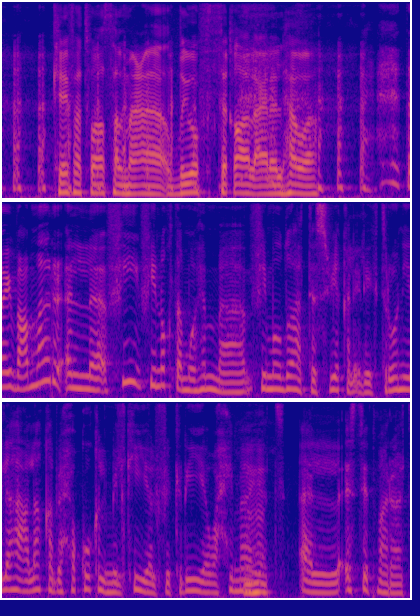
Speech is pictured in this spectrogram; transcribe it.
كيف أتواصل مع ضيوف الثقال على الهواء؟ طيب عمار في في نقطة مهمة في موضوع التسويق الإلكتروني لها علاقة بحقوق الملكية الفكرية وحماية. الاستثمارات.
